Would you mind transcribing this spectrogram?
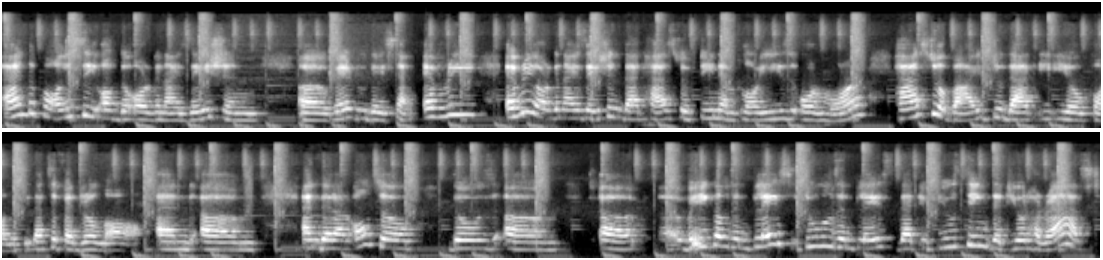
and the policy of the organization uh, where do they stand? Every every organization that has 15 employees or more has to abide to that EEO policy. That's a federal law, and um, and there are also those um, uh, uh, vehicles in place, tools in place that if you think that you're harassed,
